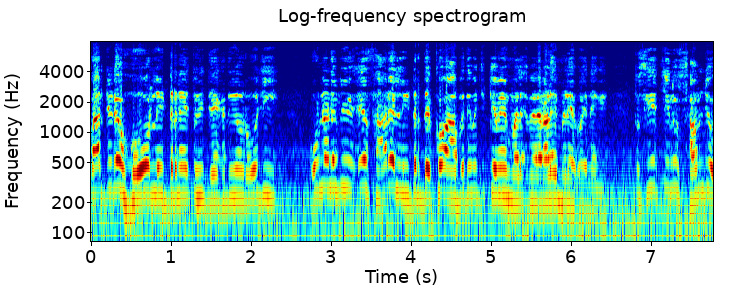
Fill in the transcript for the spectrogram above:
ਪਰ ਜਿਹੜੇ ਹੋਰ ਲੀਡਰ ਨੇ ਤੁਸੀਂ ਦੇਖਦੇ ਹੋ ਰੋਜ਼ ਹੀ, ਉਹਨਾਂ ਨੇ ਵੀ ਇਹ ਸਾਰੇ ਲੀਡਰ ਦੇਖੋ ਆਪ ਦੇ ਵਿੱਚ ਕਿਵੇਂ ਰਲੇ ਮਿਲੇ ਹੋਏ ਨੇਗੇ। ਤੁਸੀਂ ਇਹ ਚੀਜ਼ ਨੂੰ ਸਮਝੋ।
